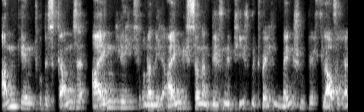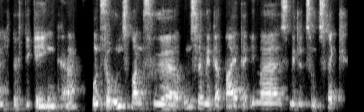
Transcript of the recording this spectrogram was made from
Angehen tut das Ganze eigentlich, oder nicht eigentlich, sondern definitiv, mit welchem Menschenbild laufe ich eigentlich durch die Gegend. Ja? Und für uns waren früher unsere Mitarbeiter immer das Mittel zum Zweck.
